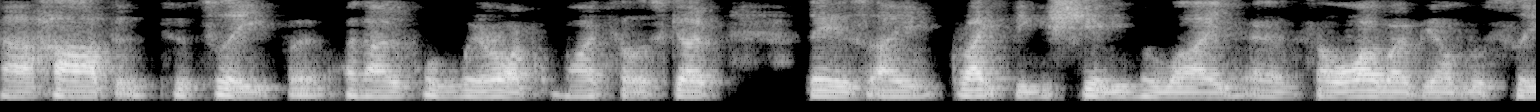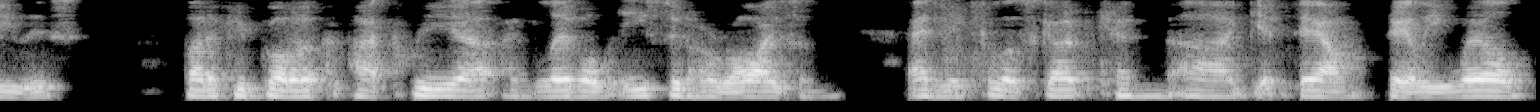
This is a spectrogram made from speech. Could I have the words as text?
uh, hard to, to, see. But I know from where I put my telescope, there's a great big shed in the way, and so I won't be able to see this. But if you've got a, a clear and level eastern horizon and your telescope can uh, get down fairly well,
